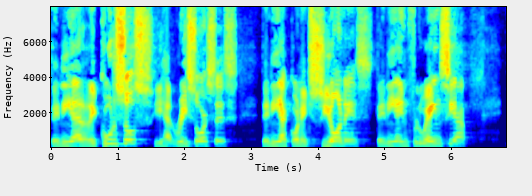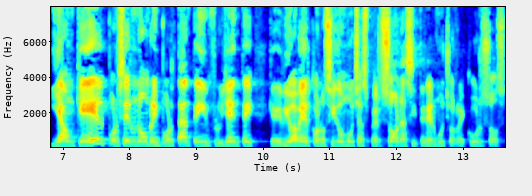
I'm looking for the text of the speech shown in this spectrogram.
tenía recursos, he had resources, tenía conexiones, tenía influencia. Y aunque él, por ser un hombre importante e influyente, que debió haber conocido muchas personas y tener muchos recursos,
